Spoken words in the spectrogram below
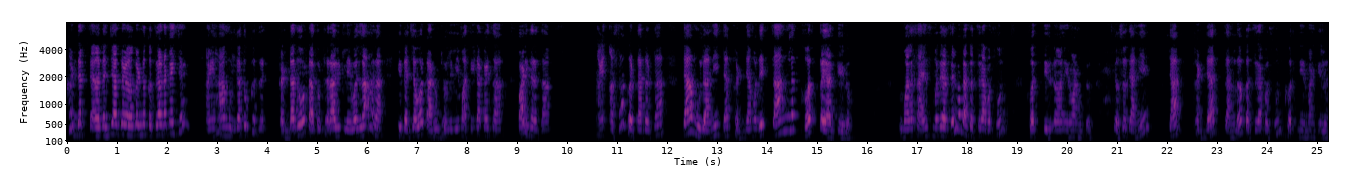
खड्ड्यात त्यांच्याकडनं कचरा टाकायचे आणि हा मुलगा तो खद खड्डा जो होता तो ठराविक लेवलला आला की त्याच्यावर काढून ठेवलेली माती टाकायचा पाणी करायचा. आणि असं करता करता त्या मुलांनी त्या खड्ड्यामध्ये चांगलं खत तयार केलं. तुम्हाला सायन्समध्ये असेल बघा कचऱ्यापासून खत निर्माण होतं. तसं त्यांनी त्या खड्ड्यात चांगलं कचऱ्यापासून खत निर्माण केलं.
